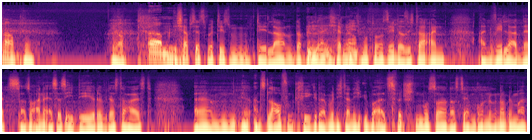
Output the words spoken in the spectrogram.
Ah, okay. Ja. Ähm, ich habe es jetzt mit diesem DLAN, da bin ich mhm, eigentlich happy. Ja. Ich muss nur sehen, dass ich da ein, ein WLAN-Netz, also eine SSID oder wie das da heißt, ähm, ans Laufen kriege, damit ich da nicht überall switchen muss, sondern dass der im Grunde genommen immer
